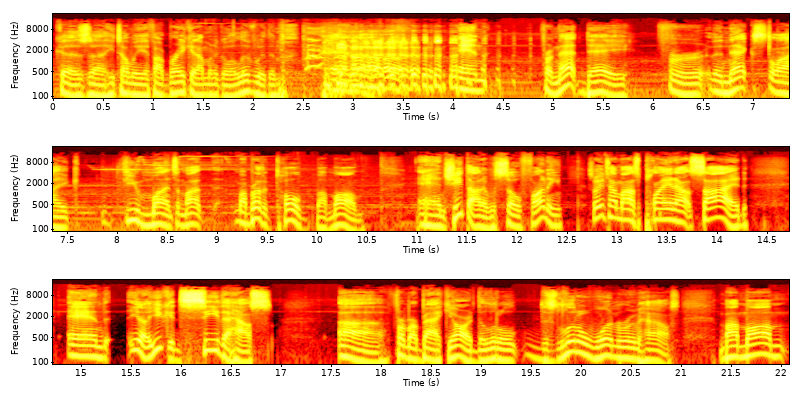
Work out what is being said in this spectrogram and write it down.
because uh, he told me if I break it, I'm going to go live with him. and, uh, and from that day, for the next like few months, my my brother told my mom, and she thought it was so funny. So anytime I was playing outside, and you know you could see the house uh, from our backyard, the little this little one room house. My mom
